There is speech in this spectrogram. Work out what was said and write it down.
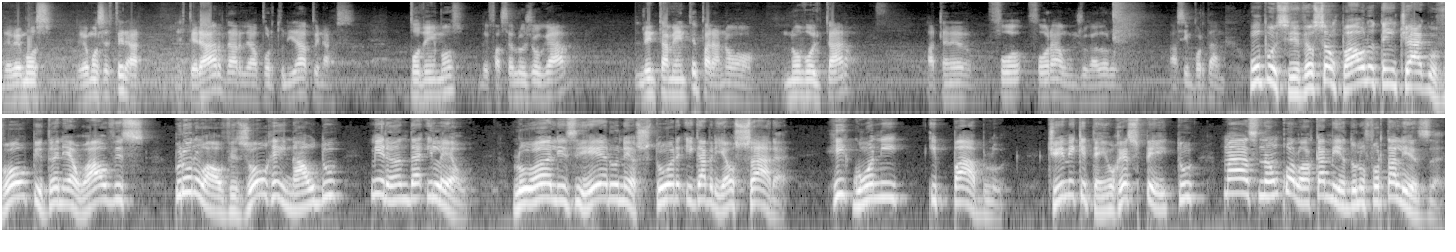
debemos, debemos esperar, esperar, darle la oportunidad apenas podemos de hacerlo jugar lentamente para no, no voltar a ter fora um jogador assim importante. Um possível São Paulo tem Thiago Volpe, Daniel Alves, Bruno Alves ou Reinaldo, Miranda e Léo, Luan Lisiero, Nestor e Gabriel Sara, Rigoni e Pablo. Time que tem o respeito, mas não coloca medo no Fortaleza.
